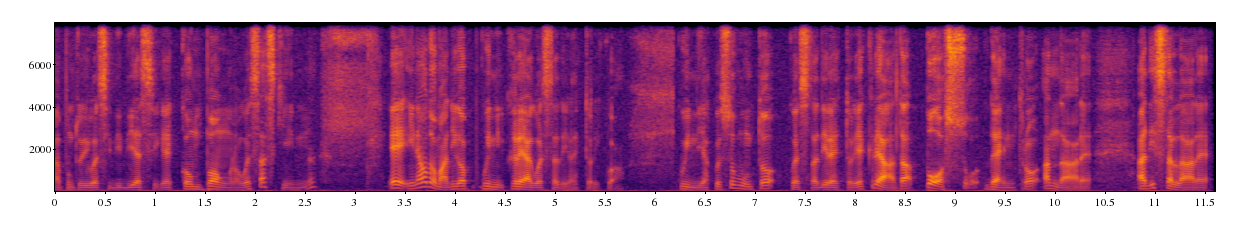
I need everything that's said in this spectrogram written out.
appunto di questi DDS che compongono questa skin e in automatico quindi crea questa directory qua. Quindi a questo punto questa directory è creata posso dentro andare ad installare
